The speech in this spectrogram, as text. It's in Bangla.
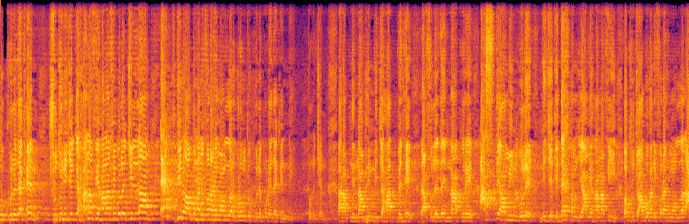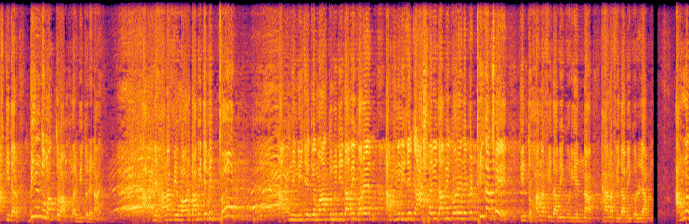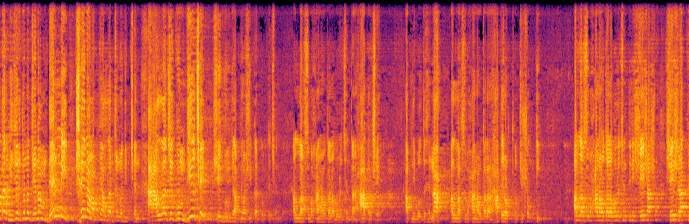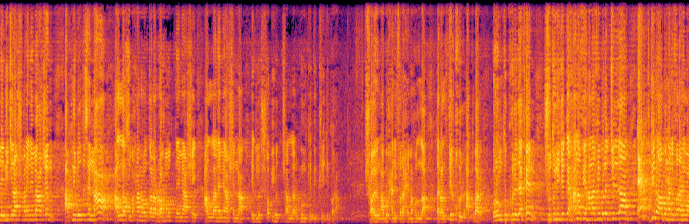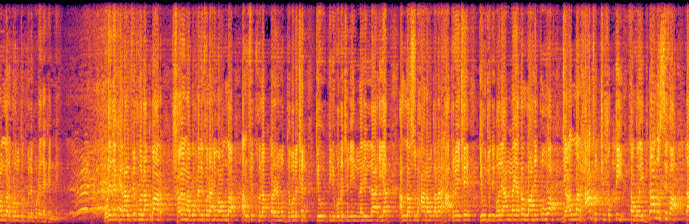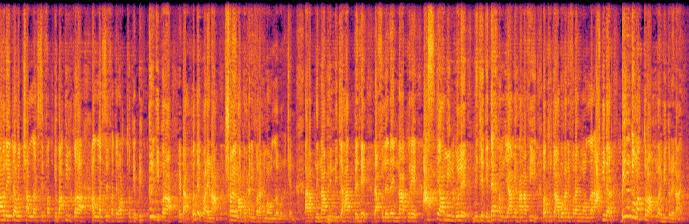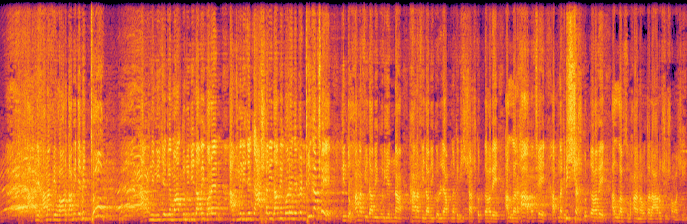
তো খুলে দেখেন, শুধু নিজেকে হানাফি হানাফি বলে চিল্লান, একদিনও আবু হানিফা রাহিমা আল্লাহর গ্রন্থ খুলে পড়ে দেখেননি। বলেছেন, আর আপনি নাভির নিচে হাত বেঁধে রাফুলে দেয় না করে আস্তে আমিন বলে নিজেকে দেখান যে আমি হানাফি, অথচ আবু হানিফা রাহিমা আল্লাহর আকিদার বিন্দু মাত্র আপনার ভিতরে নাই। আপনি হানাফি হওয়ার দাবিতে মিথ্যুক। আপনি নিজেকে মাতুরিদি দাবি করেন, আপনি নিজেকে আশারি দাবি করেন, এটা ঠিক আছে, কিন্তু হানাফি দাবি করিয়েন না। হানাফি দাবি করলে আপনি আল্লাহ তার নিজের জন্য যে নাম দেননি, সেই নাম আপনি আল্লাহর জন্য দিচ্ছেন। আর আল্লাহ যে গুণ দিয়েছে, সেই গুণকে আপনি অস্বীকার করতেছেন। আল্লাহ সুবাহ বলেছেন, তার হাত আছে। আপনি বলতেছেন, না, আল্লাহ সুবাহ হাতের অর্থ হচ্ছে শক্তি। আল্লাহ সুবাহ বলেছেন, তিনি শেষ আস, শেষ রাত্রে নিচের আসমানে নেমে আসেন। আপনি বলতেছেন, না, আল্লাহ সুবাহ রহমত নেমে আসে, আল্লাহ নেমে আসেন না। এগুলো সবই হচ্ছে আল্লাহর গুণকে বিকৃতি করা। স্বয়ং আবু হানিফ রাহিমাহুল্লাহ তার আল ফিকহুল আকবার গ্রন্থ খুলে দেখেন। শুধু নিজেকে হানাফি হানাফি বলে চিল্লান, একদিনও আবু হানিফ রাহিমাহুল্লাহর গ্রন্থ খুলে পড়ে দেখেননি। পড়ে দেখেন আল ফিকহুল আকবার। স্বয়ং আবু হানিফ রাহিমাহুল্লাহ আল ফিকহুল আকবরের মধ্যে বলেছেন, কেউ তিনি বলেছেন, ইন্নালিল্লাহি ইয়াদ, আল্লাহ সুবহানাহু ওয়া তাআলার হাত রয়েছে। কেউ যদি বলে, আন্না ইয়াদাল্লাহি কুওয়া যে আল্লাহর হাত হচ্ছে শক্তি, ফাহুয়া ইবদালুস সিফা তাহলে এটা হচ্ছে আল্লাহর সিফাতকে বাতিল করা, আল্লাহর সিফাতের অর্থকে বিকৃতি করা, এটা হতে পারে না। স্বয়ং আবু হানিফ রাহিমাহুল্লাহ বলেছেন, আর আপনি নাভির নিচে হাত বেঁধে রাফুলে দেয় না করে আস্তে আমিন বলে নিজেকে দেখান যে আমি হানাফি, অথচ আবু হানিফ রাহিমাহুল্লাহর আকিদার বিন্দু মাত্র আপনার ভিতরে নাই। আপনি হানাফি হওয়ার দাবিতে মিথ্যুক আপনি নিজেকে মাতুরিদি দাবি করেন, আপনি নিজেকে আশারি দাবি করেন, এটা ঠিক আছে, কিন্তু হানাফি দাবি করিয়েন না। হানাফি দাবি করলে আপনাকে বিশ্বাস করতে হবে, আল্লাহর হাত আছে, আপনাকে বিশ্বাস করতে হবে, আল্লাহ ওয়া আরও সে সমাসীন।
